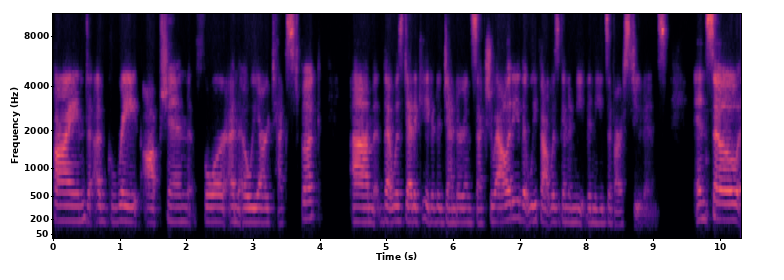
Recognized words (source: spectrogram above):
find a great option for an OER textbook um, that was dedicated to gender and sexuality that we thought was going to meet the needs of our students. And so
